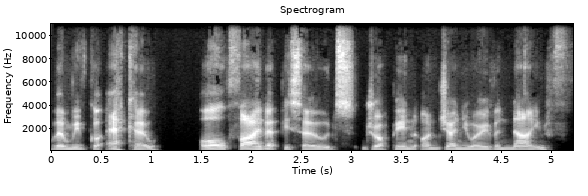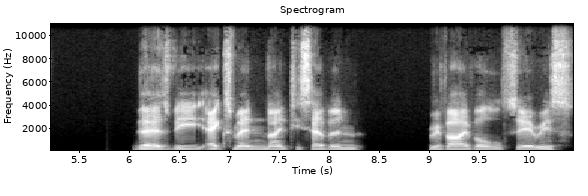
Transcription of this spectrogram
Then we've got Echo, all five episodes dropping on January the 9th. There's the X Men 97 revival series.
